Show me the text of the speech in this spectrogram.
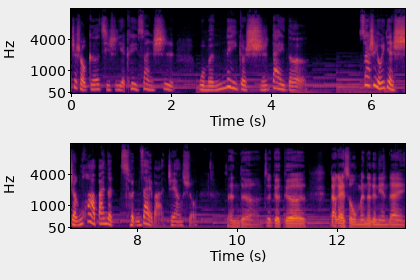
这首歌其实也可以算是我们那个时代的。算是有一点神话般的存在吧，这样说。真的，这个歌大概是我们那个年代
